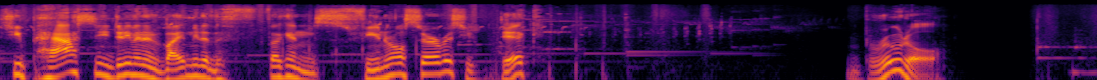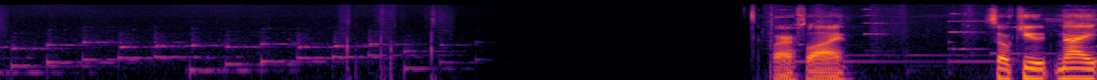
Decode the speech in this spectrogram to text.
She passed and you didn't even invite me to the fucking funeral service, you dick? Brutal. Firefly. So cute. Night.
